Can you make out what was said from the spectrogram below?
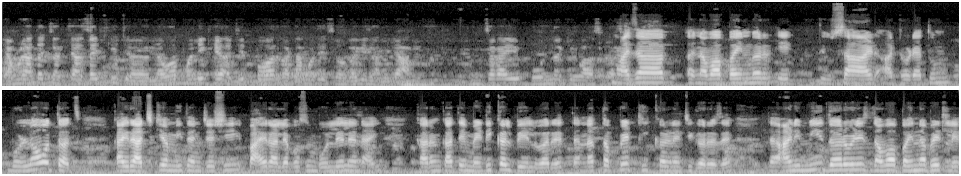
त्यामुळे आता चर्चा असायची की नवाब मलिक हे अजित पवार गटामध्ये सहभागी झालेले आहेत. तुमचं काही बोलणं किंवा असं माझा नवाबबाईंवर एक दिवसाआड आठवड्यातून बोलणं होतंच. काही राजकीय मी त्यांच्याशी बाहेर आल्यापासून बोललेले नाही. कारण का ते मेडिकल बेलवर आहेत. त्यांना तब्येत ठीक करण्याची गरज आहे. आणि मी दरवेळी नवाबबाईंना भेटले.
